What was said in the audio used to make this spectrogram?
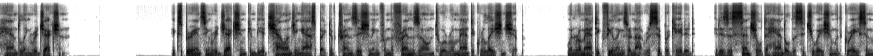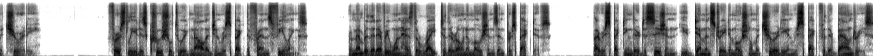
Handling rejection. Experiencing rejection can be a challenging aspect of transitioning from the friend zone to a romantic relationship. When romantic feelings are not reciprocated, it is essential to handle the situation with grace and maturity. Firstly, it is crucial to acknowledge and respect the friend's feelings. Remember that everyone has the right to their own emotions and perspectives. By respecting their decision, you demonstrate emotional maturity and respect for their boundaries.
